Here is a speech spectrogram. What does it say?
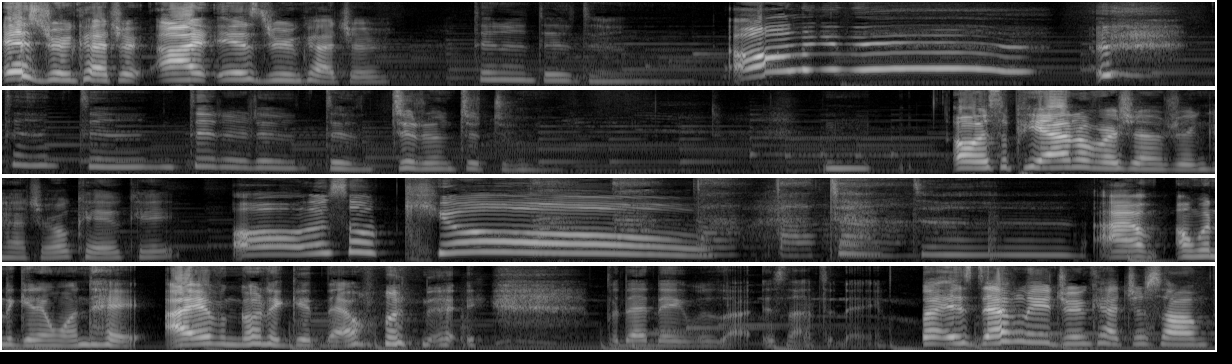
It's Dreamcatcher. I is Dreamcatcher. Dun, dun, dun, oh, look at that! Oh, it's a piano version of Dreamcatcher. Okay, okay. Oh, that's so cute. I'm, I'm gonna get it one day. I am gonna get that one day. But that day was not, it's not today. But it's definitely a Dreamcatcher song.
